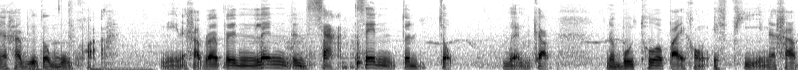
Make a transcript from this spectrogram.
นะครับ อยู่ตรงมุมขวา นี่นะครับแล้วเป็นเล่นเป็นสาดเส้นจนจบเหมือนกับโนบุทั่วไปของ HP นะครับ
